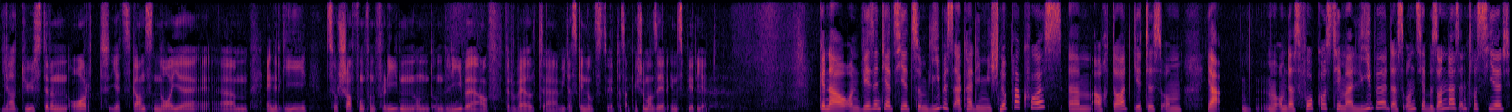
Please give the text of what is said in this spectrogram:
ja, düsteren Ort jetzt ganz neue ähm, Energie zur Schaffung von Frieden und, und Liebe auf der Welt, äh, wie das genutzt wird. Das hat mich schon mal sehr inspiriert. Genau, und wir sind jetzt hier zum Liebesakademie Schnupperkurs. Ähm, auch dort geht es um, ja, um das Fokusthema Liebe, das uns ja besonders interessiert.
